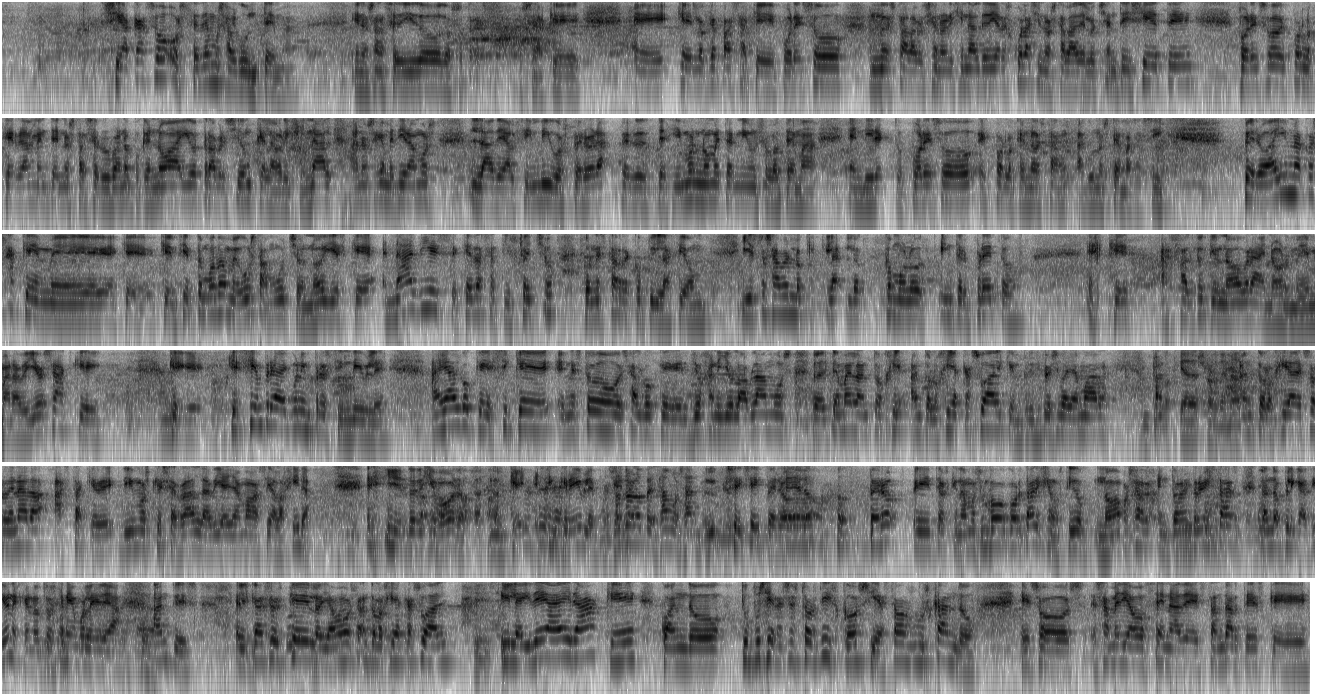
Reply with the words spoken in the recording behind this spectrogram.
si acaso os cedemos algún tema y nos han cedido dos o tres. O sea que, eh, ¿qué es lo que pasa? Que por eso no está la versión original de de Escuela, sino está la del 87. Por eso es por lo que realmente no está el ser urbano, porque no hay otra versión que la original, a no ser que metiéramos la de Al fin vivos, pero, era, pero decidimos no meter ni un solo tema en directo. Por eso es por lo que no están algunos temas así. Pero hay una cosa que, me, que, en cierto modo me gusta mucho, ¿no? Y es que nadie se queda satisfecho con esta recopilación. Y esto, ¿sabes lo que, lo- cómo lo interpreto? Es que Asfalto tiene una obra enorme, maravillosa, que que, que siempre hay algún imprescindible. Hay algo que sí que en esto es algo que Johan y yo lo hablamos, el tema de la antología, antología casual, que en principio se iba a llamar Antología desordenada. antología desordenada hasta que vimos que Serral le había llamado así a la gira. Y entonces dijimos, bueno, que es increíble. Nosotros no- lo pensamos antes. Sí, sí, pero, pero, eh, entonces quedamos un poco cortar y dijimos, tío, no va a pasar en todas las entrevistas dando explicaciones, que nosotros teníamos la idea antes. El caso es que lo llamamos antología casual y la idea era que cuando tú pusieras estos discos, si estabas buscando esos, esa media docena de estandartes que,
